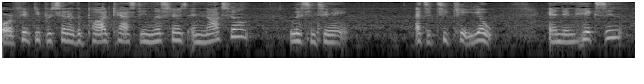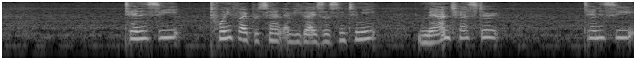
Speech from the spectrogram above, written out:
or 50% of the podcasting listeners in Knoxville listen to me. That's a TKO. And in Hixson, Tennessee, 25% of you guys listening to me. Manchester, Tennessee,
